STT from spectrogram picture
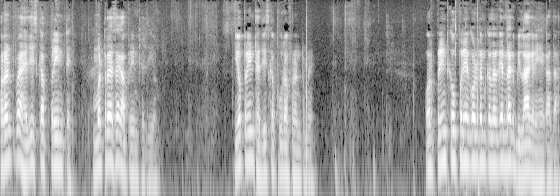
फ्रंट पे है जी इसका प्रिंट। मटरेस का प्रिंट है जी यो। यो प्रिंट है जी इसका पूरा फ्रंट में। और प्रिंट के ऊपर ये गोल्डन कलर के नग भी लाग रहे हैं कादा।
